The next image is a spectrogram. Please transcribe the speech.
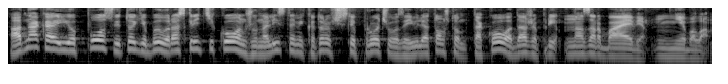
Однако ее пост в итоге был раскритикован журналистами, которые в числе прочего заявили о том, что такого даже при Назарбаеве не было.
